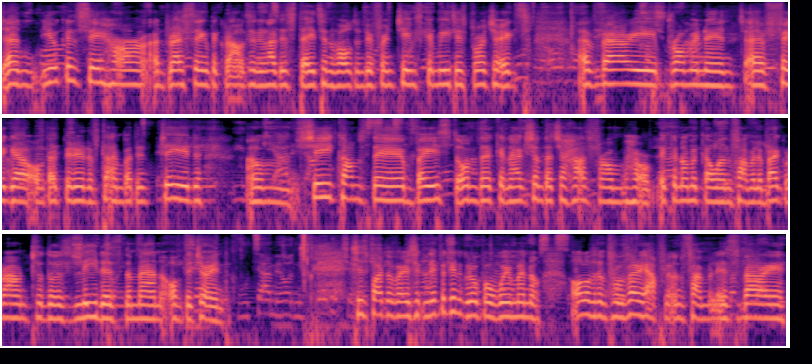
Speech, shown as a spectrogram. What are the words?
And you can see her addressing the crowds in the United States, involved in different teams, committees, projects, a very prominent uh, figure of that period of time. But indeed, um, she comes there based on the connection that she has from her economical and family background to those leaders, the men of the joint. She's part of a very significant group of women, all of them from very affluent families, very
